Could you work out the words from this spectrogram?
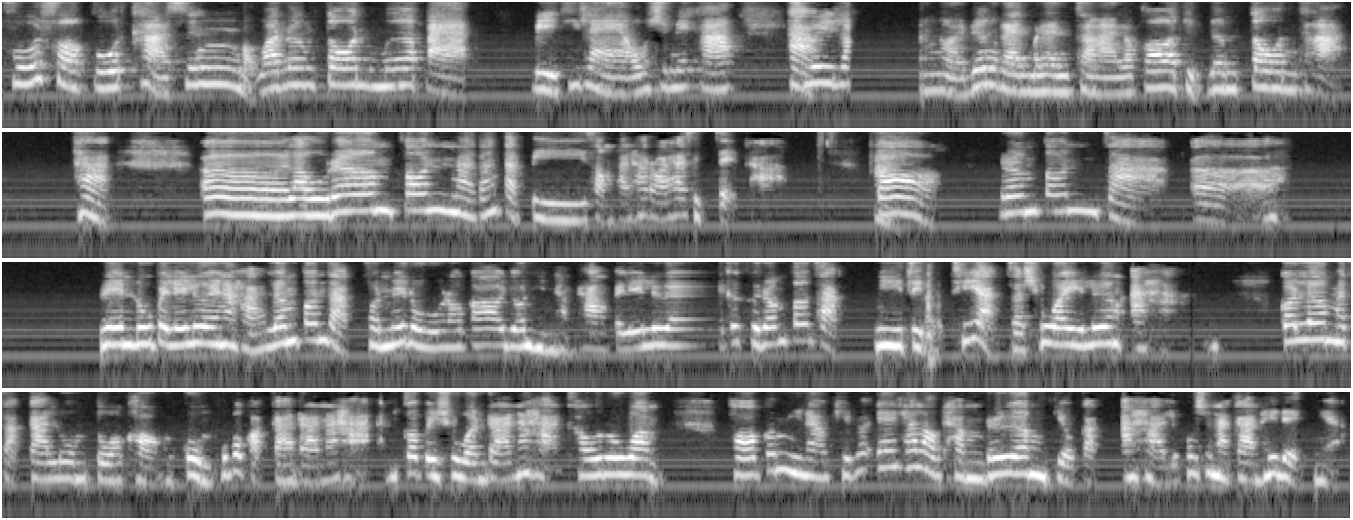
Food for Good ค่ะ ซึ่งบอกว่าเริ่มต้นเมื่อ 8 ปีที่แล้วใช่ไหมคะค่ะช่วยเล่าหน่อยเรื่องแรงบันดาลใจแล้วก็จุดเริ่มต้นค่ะ ค่ะเออเราเริ่มต้นมาตั้งแต่ปี 2557 ค่ะ ก็เริ่มต้นจากเอ่อเรียนรู้ไปเรื่อยๆนะคะ เริ่มต้นจากคนไม่รู้แล้วก็โยนหินถามทางไปเรื่อยๆ ก็คือเริ่มต้นจากมีจิตที่อยากจะช่วยเรื่องอาหาร ก็เริ่มมาจากการรวมตัวของกลุ่มผู้ประกอบการร้านอาหาร ก็ไปชวนร้านอาหารเข้าร่วม เพราะก็มีแนวคิดว่าเอ๊ะถ้าเราทำเรื่องเกี่ยวกับอาหารหรือโภชนาการให้เด็กเนี่ย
